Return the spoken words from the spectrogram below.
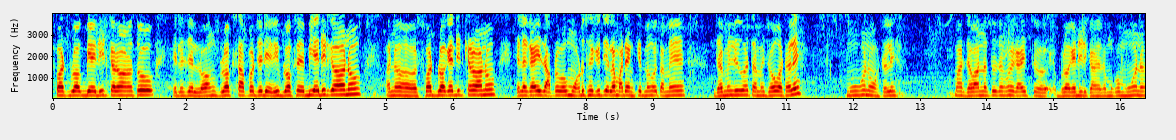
શોર્ટ બ્લોગ બી એડિટ કરવાનો હતો. એટલે જે લોંગ બ્લોગ્સ આપણો જે ડેલી બ્લોગ છે, એ બી એડિટ કરવાનો અને શોર્ટ બ્લોગ એડિટ કરવાનો. એટલે ગાઈઝ આપણે બહુ મોડું થઈ ગયું હતું, એટલા માટે અંકિત મંગો તમે જમી લીધું તમે જો હોટલે. હું હો ને હોટલે. મારે જવાનું હતું તમે ગાઈઝ બ્લોગ એડિટ કરવાનું એટલે મૂકો હું ને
